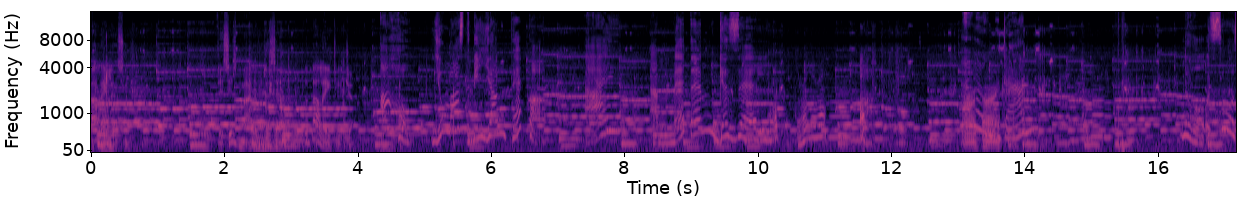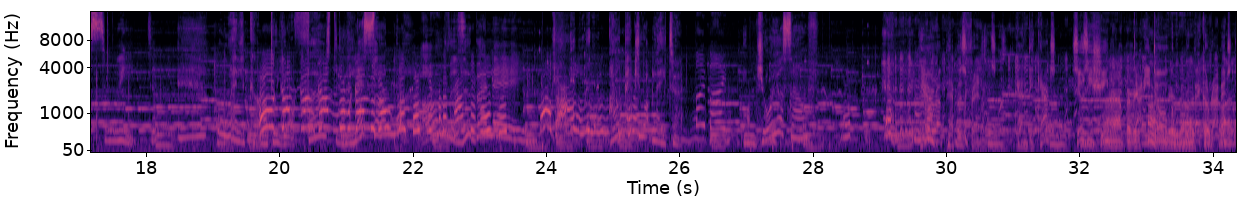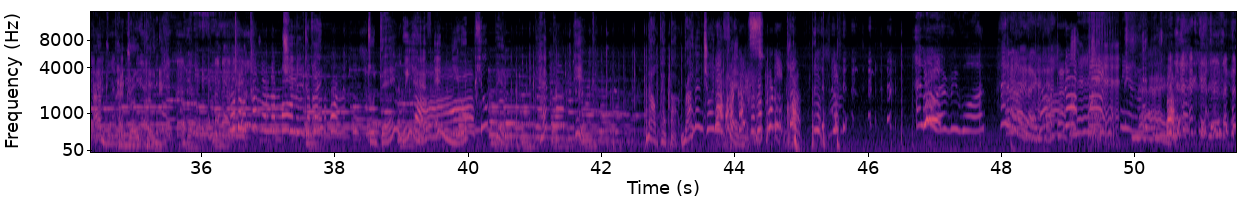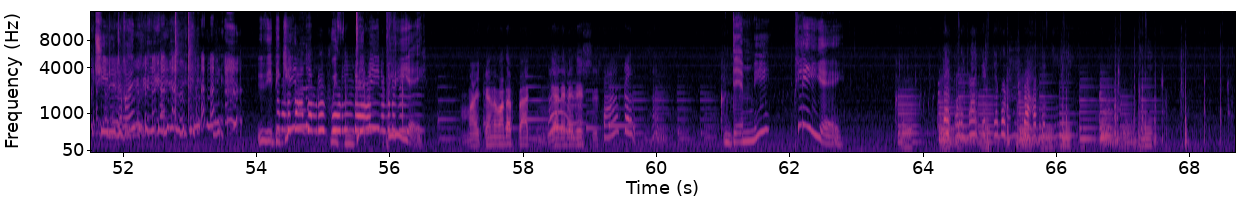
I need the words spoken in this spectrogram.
ballet lesson. This is Madame Gazelle, the ballet teacher. Oh, you must be young Peppa. I am Madame Gazelle. Oh, thanks. Oh, so sweet. Welcome to your first lesson of the ballet. I'll pick you up later. Bye-bye. Enjoy yourself. Here are Peppa's friends. Candy Cat, Susie Sheep, but Danny Dog, fine, there's always Rebecca Rabbit fun. and Pedro Pony. Today we have a new pupil, Peppa Pig. Now, Peppa, run and join your friends. Hello, everyone. Hello, Peppa. Children, we begin with demi-plie. My kind of back. Very, very sis. Demi-plie.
